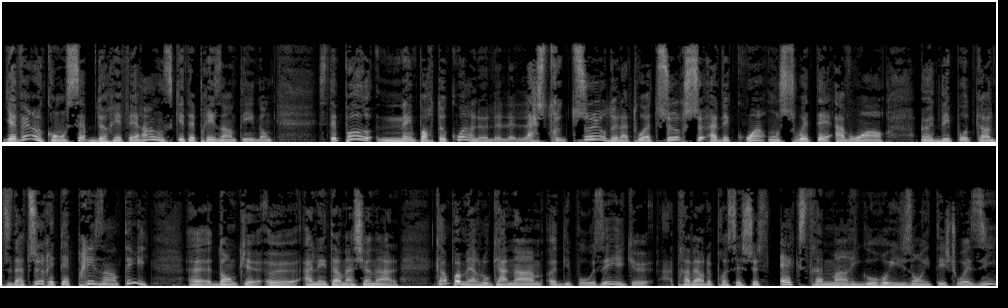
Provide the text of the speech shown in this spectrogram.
il y avait un concept de référence qui était présenté. Donc, c'était pas n'importe quoi. là. La structure de la toiture, ce avec quoi on souhaitait avoir un dépôt de candidature, était présenté. Euh, donc, euh, à l'international. Quand Pomerleau Canam a déposé et que, à travers le processus extrêmement rigoureux, ils ont été choisis,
